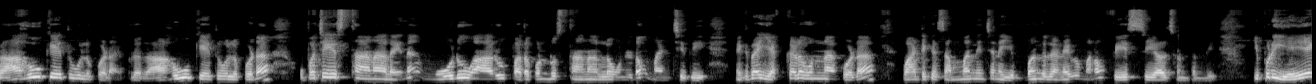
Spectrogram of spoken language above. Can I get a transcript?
రాహు కేతువులు కూడా ఇప్పుడు రాహువు కేతువులు కూడా ఉపచయ స్థానాలైన మూడు ఆరు పదకొండు స్థానాల్లో ఉండడం మంచిది. మిగతా ఎక్కడ ఉన్నా కూడా వాటికి సంబంధించిన ఇబ్బందులు అనేవి మనం ఫేస్ చేయాల్సి ఉంటుంది. ఇప్పుడు ఏ ఏ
